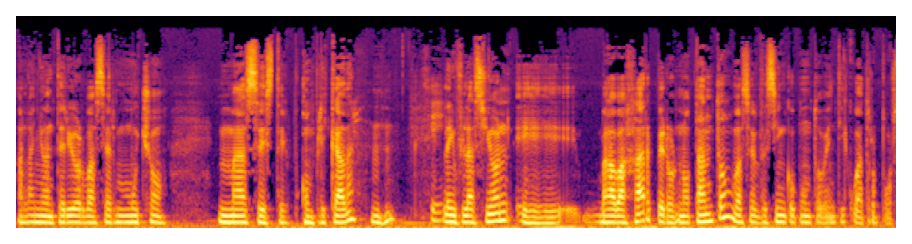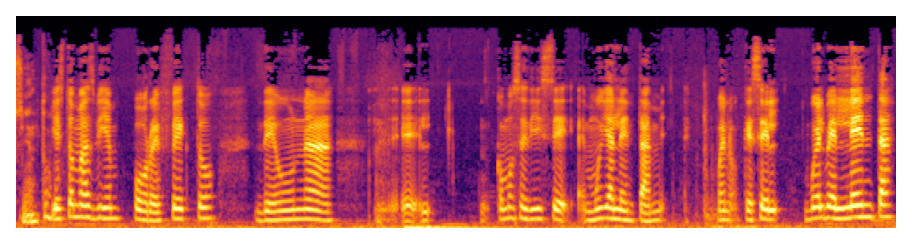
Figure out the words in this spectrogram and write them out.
al año anterior va a ser mucho más este complicada. Ujú. Sí. La inflación eh, va a bajar, pero no tanto, va a ser de 5.24%. Y esto más bien por efecto de una eh, ¿cómo se dice? Muy alenta, bueno, que se vuelve lenta,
